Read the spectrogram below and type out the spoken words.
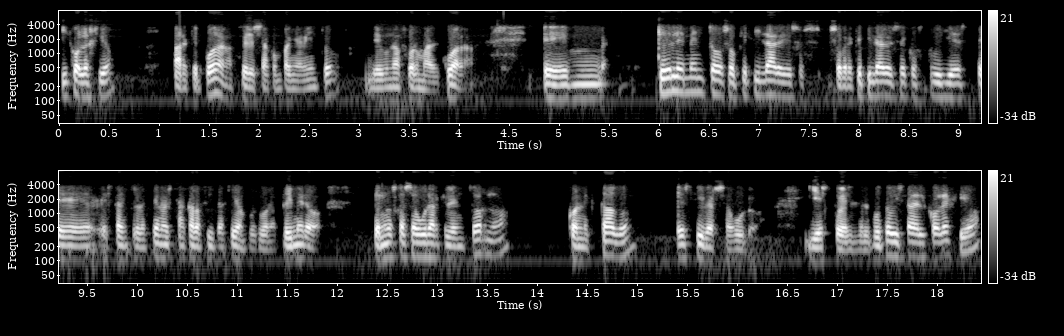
y colegio para que puedan hacer ese acompañamiento de una forma adecuada. Em, ¿Qué elementos o qué pilares, sobre qué pilares se construye este- esta intervención o esta capacitación? Pues bueno, primero, tenemos que asegurar que el entorno conectado es ciberseguro. Y esto es desde el punto de vista del colegio,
